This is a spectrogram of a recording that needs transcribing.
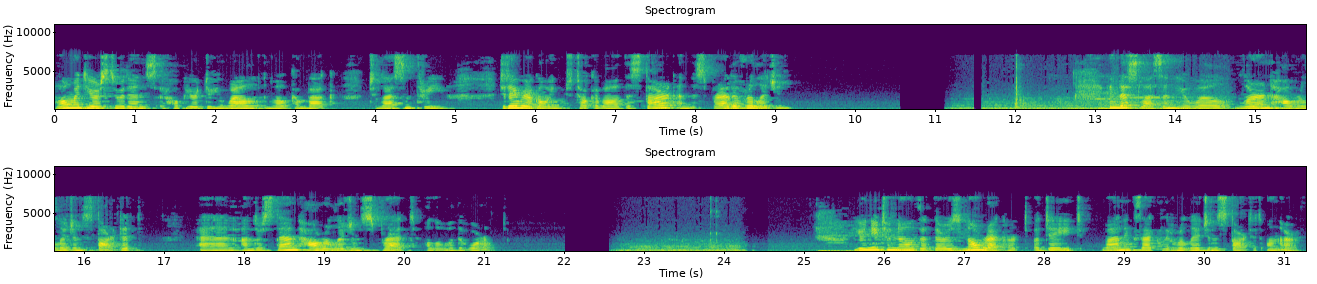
Hello, my dear students. I hope you're doing well and welcome back to lesson three. Today we are going to talk about the start and the spread of religion. In this lesson, you will learn how religion started and understand how religion spread all over the world. You need to know that there is no record, a date, when exactly religion started on earth.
